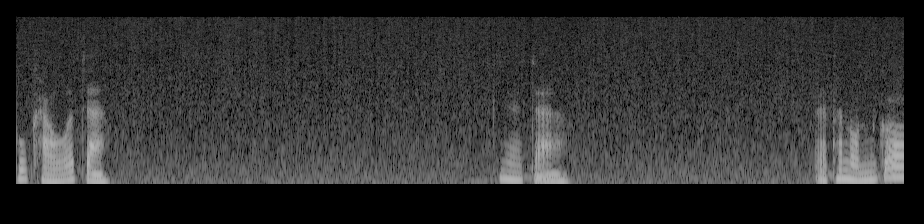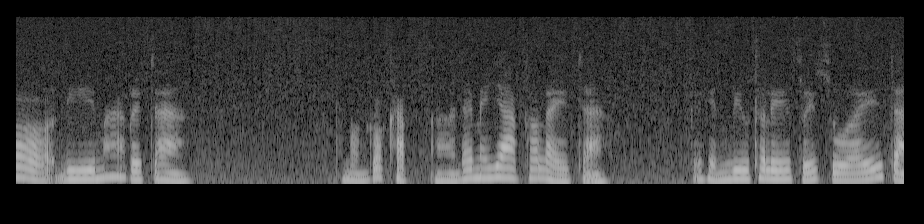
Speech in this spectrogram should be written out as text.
ภูเขาจ้ะ เนี่ยจ้ะ แต่ถนนก็ดีมากเลยจ้ะ ถนนก็ขับได้ไม่ยากเท่าไหร่จ้ะ ก็เห็นวิวทะเลสวยๆจ้ะ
